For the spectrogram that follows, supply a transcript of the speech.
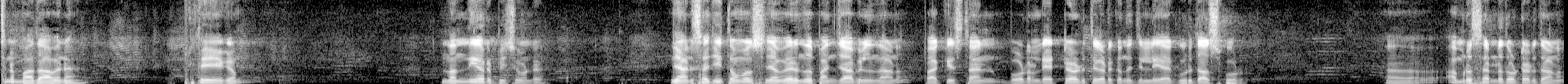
അച്ഛനും മാതാവിന് പ്രത്യേകം നന്ദി അർപ്പിച്ചുകൊണ്ട് ഞാൻ സജി തോമസ് ഞാൻ വരുന്നത് പഞ്ചാബിൽ നിന്നാണ്. പാകിസ്ഥാൻ ബോർഡറിന്റെ ഏറ്റവും അടുത്ത് കിടക്കുന്ന ജില്ലയായ ഗുരുദാസ്പൂർ അമൃത്സറിന്റെ തൊട്ടടുത്താണ്.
